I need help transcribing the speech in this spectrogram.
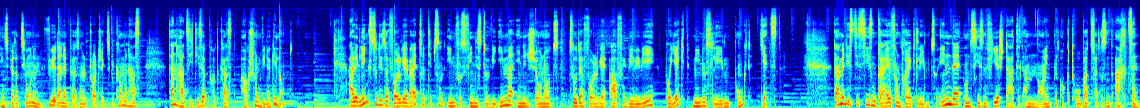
Inspirationen für deine Personal Projects bekommen hast, dann hat sich dieser Podcast auch schon wieder gelohnt. Alle Links zu dieser Folge, weitere Tipps und Infos findest du wie immer in den Show Notes zu der Folge auf www.projekt-leben.jetzt. Damit ist die Season 3 von Projekt Leben zu Ende und Season 4 startet am 9. Oktober 2018.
